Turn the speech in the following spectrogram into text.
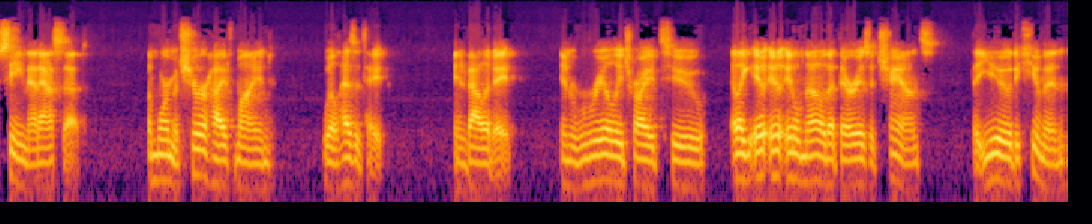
seeing that asset. A more mature hive mind will hesitate and validate and really try to like it, it, it'll know that there is a chance that you the human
